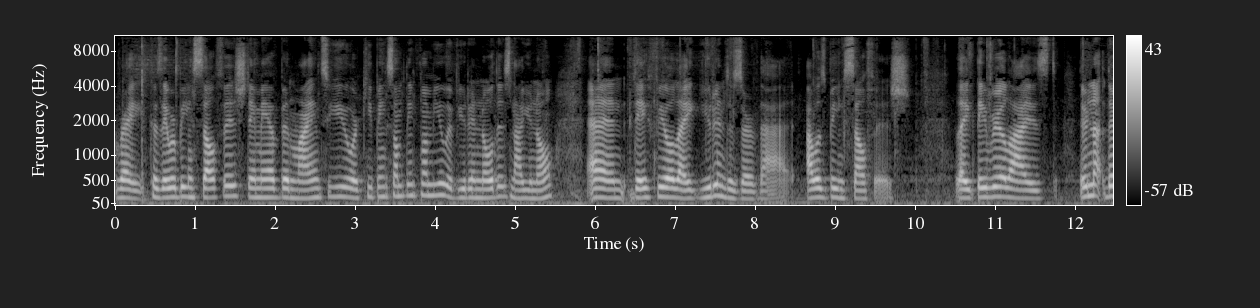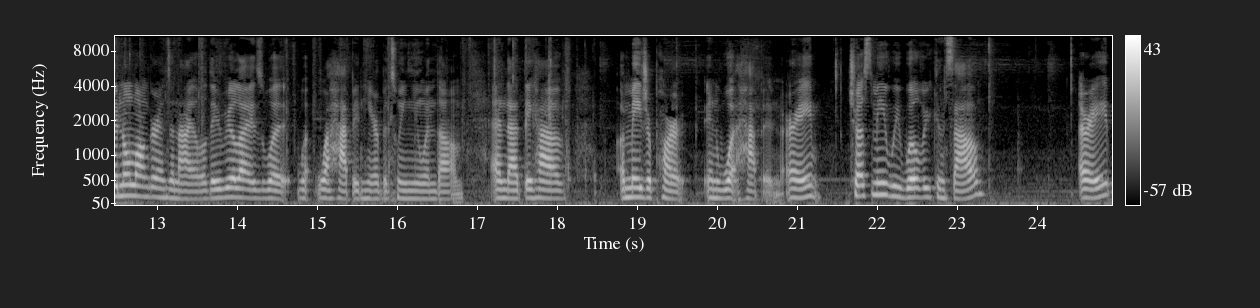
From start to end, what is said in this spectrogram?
right because they were being selfish they may have been lying to you or keeping something from you if you didn't know this now you know and they feel like you didn't deserve that i was being selfish like they realized they're not they're no longer in denial. They realize what what, what happened here between you and them and that they have a major part in what happened all right? Trust me we will reconcile all right?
